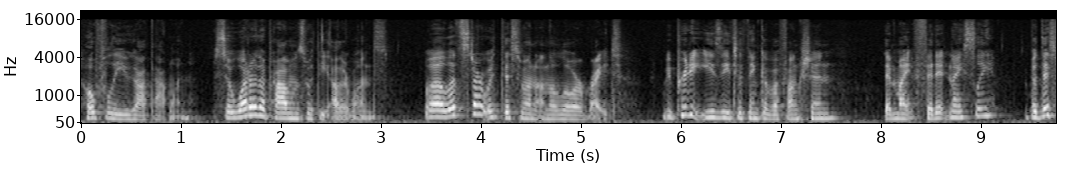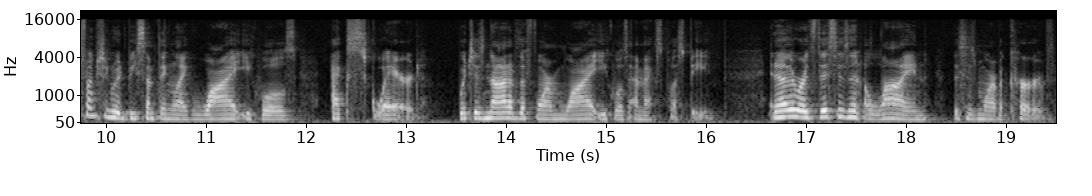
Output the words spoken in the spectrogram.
Hopefully, you got that one. So, what are the problems with the other ones? Well, let's start with this one on the lower right. It'd be pretty easy to think of a function that might fit it nicely, but this function would be something like y equals x squared, which is not of the form y equals mx plus b. In other words, this isn't a line, this is more of a curve.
